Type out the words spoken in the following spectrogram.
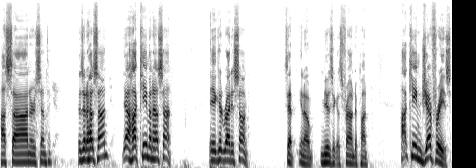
Hassan or something? Is it Hassan? Yeah, Hakeem and Hassan. He could write a song, except, you know, music is frowned upon. Hakeem Jeffries,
